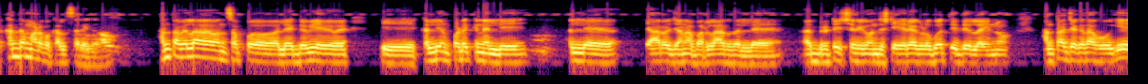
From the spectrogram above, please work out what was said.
ಕದ್ದ ಮಾಡ್ಬೇಕಲ್ಲ ಸರ್ ಈಗ. ಅಂತವೆಲ್ಲ ಒಂದ್ ಸ್ವಲ್ಪ ಅಲ್ಲಿ ಗವಿ ಈ ಕಲ್ಲಿನ ಪಡಕಿನಲ್ಲಿ ಅಲ್ಲೇ ಯಾರು ಜನ ಬರ್ಲಾರ್ದಲ್ಲೇ ಬ್ರಿಟಿಷರಿಗೆ ಒಂದಿಷ್ಟು ಏರಿಯಾಗಳು ಗೊತ್ತಿದ್ದಿಲ್ಲ ಇನ್ನು. ಅಂತ ಜಗದಾಗ ಹೋಗಿ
